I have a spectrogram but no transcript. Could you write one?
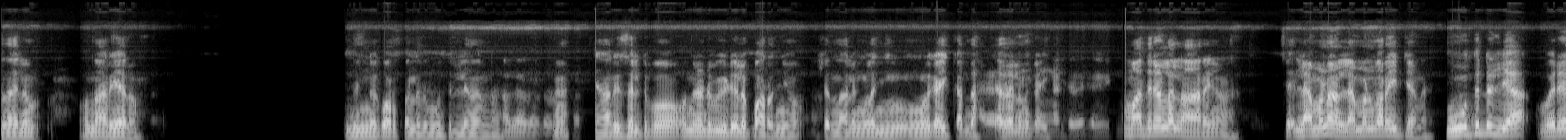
എന്തായാലും ഒന്ന് അറിയാലോ ഇത് നിങ്ങൾക്ക് ഉറപ്പല്ല ഇത് മൂത്തില്ല വേണ്ട? അതെ അതെ അതെ. ഞാൻ റിസൾട്ട് ഇപ്പോ ഒന്ന് രണ്ട് വീഡിയോയിൽ പറഞ്ഞു. പക്ഷെ എന്നാലും നിങ്ങൾ നിങ്ങൾ കഴിക്കാൻ ഏതായാലും ഒന്ന് കഴിക്കും. നിങ്ങൾക്ക് മധുരമുള്ള നാരങ്ങാണ് ലെമൺ ആണ് ലെമൺ വെറൈറ്റി ആണ്. മൂത്തിട്ടില്ല ഒരു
